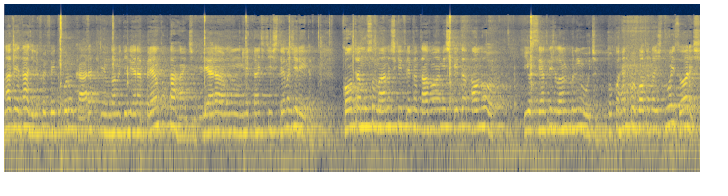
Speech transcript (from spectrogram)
na verdade, ele foi feito por um cara e o nome dele era Brenton Tarrant. Ele era um militante de extrema direita contra muçulmanos que frequentavam a mesquita Al-Noor e o centro islâmico Linwood, ocorrendo por volta das duas horas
